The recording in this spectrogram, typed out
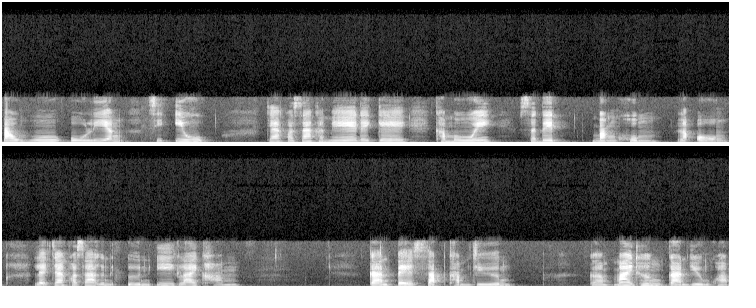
เต้าหู้โอเลี้ยงซีอิ๊วจากภาษาคเขมรได้แก่ขโมยเสด็จ บังคม ละออง และจากภาษาอื่นๆอีกหลายคำการแปลศัพท์คำยืม ก็หมายถึงการยืมความ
